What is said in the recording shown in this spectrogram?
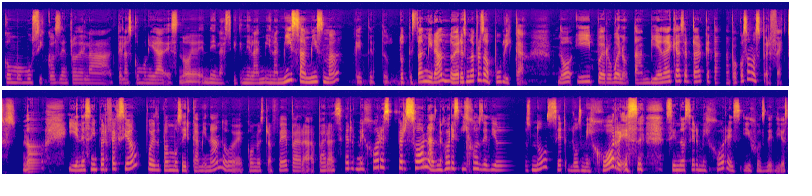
como músicos dentro de, la, de las comunidades, ¿no? En la, en la, en la misa misma, que te, están mirando, eres una persona pública, ¿no? Y, pero bueno, también hay que aceptar que tampoco somos perfectos, ¿no? Y en esa imperfección, pues vamos a ir caminando eh, con nuestra fe para, para ser mejores personas, mejores hijos de Dios, no ser los mejores, sino ser mejores hijos de Dios.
